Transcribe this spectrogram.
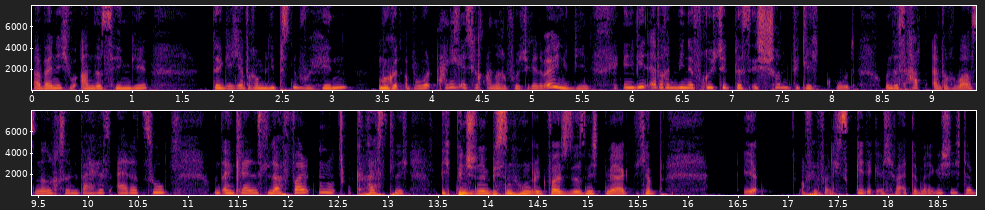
Aber wenn ich woanders hingehe, dann gehe ich einfach am liebsten wohin. Oh mein Gott, obwohl eigentlich esse ich auch andere Frühstücke, aber in Wien. In Wien einfach ein Wiener Frühstück, das ist schon wirklich gut. Und das hat einfach was. Und dann noch so ein weiches Ei dazu und ein kleines Löffel. Mh, hm, köstlich. Ich bin schon ein bisschen hungrig, falls ihr das nicht merkt. Ich habe, ja, auf jeden Fall, es geht ja gleich weiter, meine Geschichte.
